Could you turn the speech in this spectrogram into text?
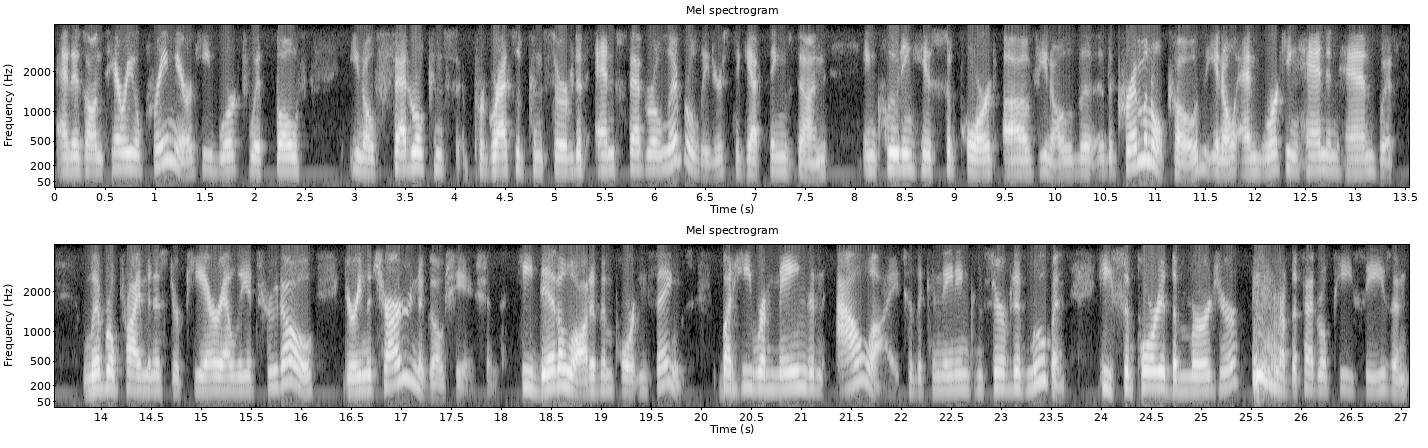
And as Ontario Premier, he worked with both, you know, federal cons- progressive conservative and federal liberal leaders to get things done, including his support of, you know, the, the criminal code, you know, and working hand in hand with Liberal Prime Minister Pierre Elliott Trudeau during the charter negotiations. He did a lot of important things but he remained an ally to the Canadian conservative movement. He supported the merger of the federal PCs and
